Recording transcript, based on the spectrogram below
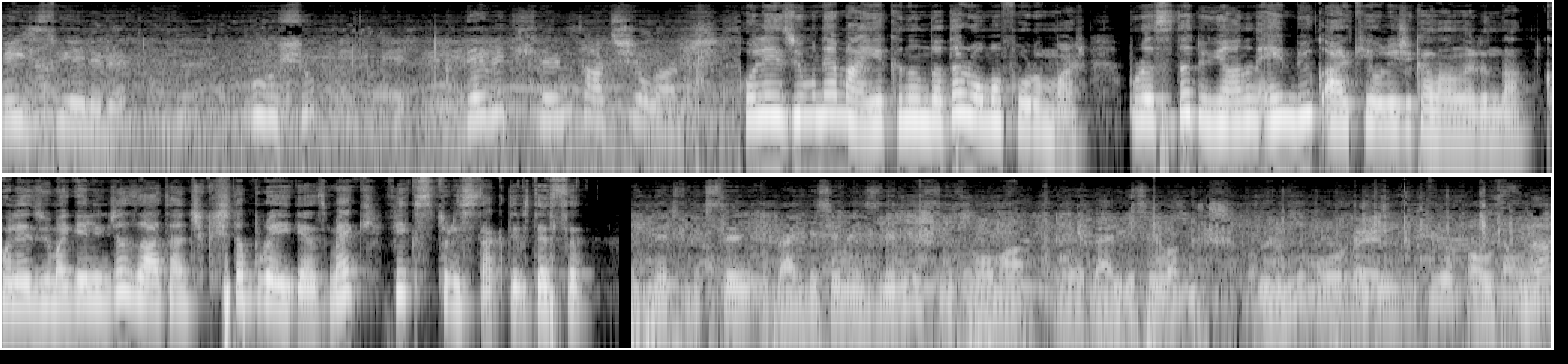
meclis üyeleri buluşup devlet işlerini tartışıyorlarmış. Kolezyumun hemen yakınında da Roma Forum var. Burası da dünyanın en büyük arkeolojik alanlarından. Kolezyuma gelince zaten çıkışta burayı gezmek fix turist aktivitesi. Netflix'te belgeselini izleyebilirsiniz. Roma e, belgeseli var 3 bölümlük. Orada gözüküyor. Faustina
